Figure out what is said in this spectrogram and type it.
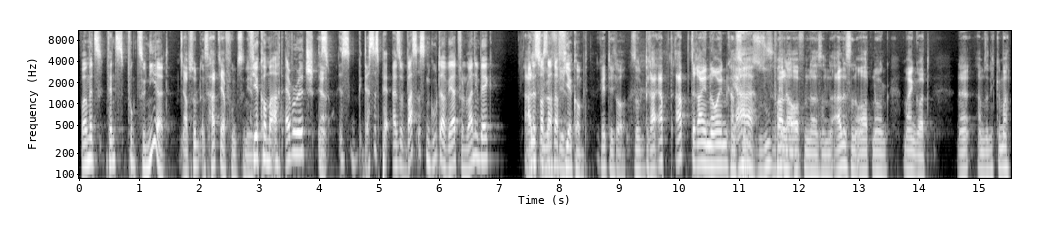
Vor allem, wenn es funktioniert. Absolut, es hat ja funktioniert. 4,8 Average ist, Ja. ist, das ist, also was ist ein guter Wert für einen Running Back? Alles, was über nach einer vier. 4 kommt. Richtig. So. So, drei, ab, ab 3,9 kannst Ja, du super genau. laufen lassen. Alles in Ordnung. Mein Gott. Ne? Haben sie nicht gemacht.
